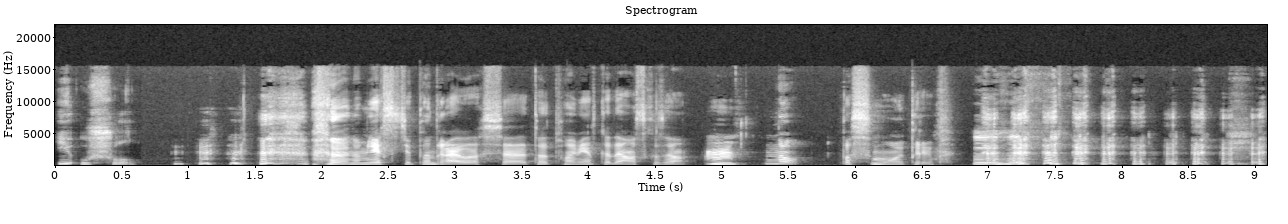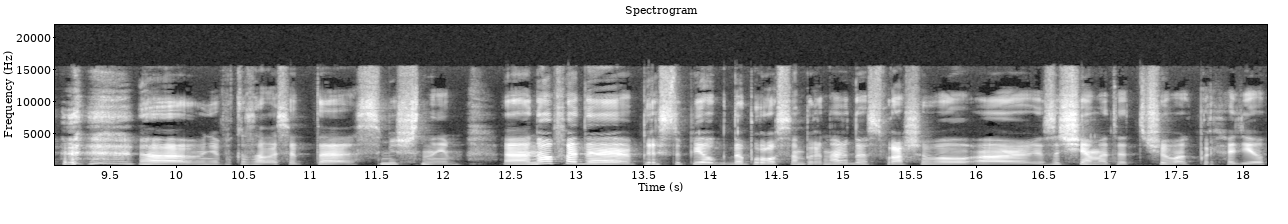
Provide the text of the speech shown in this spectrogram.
и ушел. Но мне, кстати, понравился тот момент, когда он сказал, ну, посмотрим. А, мне показалось это смешным. А, но Феда приступил к допросам Бернарда, спрашивал, а зачем этот чувак приходил.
